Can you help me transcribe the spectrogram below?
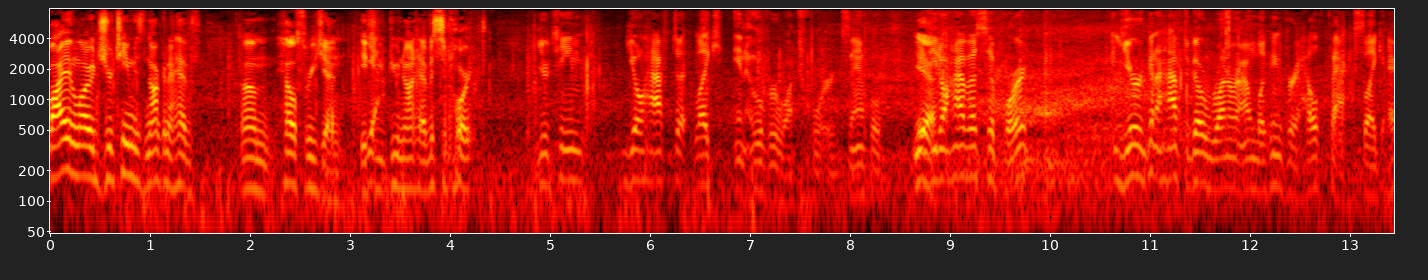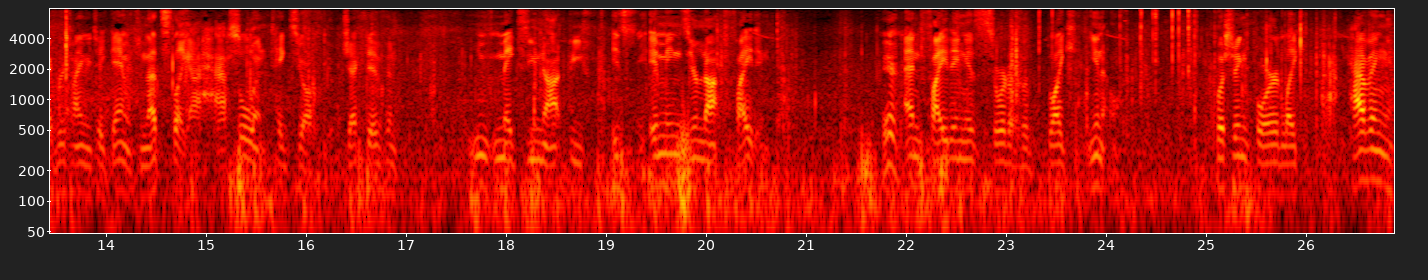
by and large your team is not gonna have um, health regen if Yeah. you do not have a support. Your team, you'll have to like in Overwatch, for example. Yeah. If you don't have a support, you're gonna have to go run around looking for health packs like every time you take damage, and that's like a hassle and takes you off the objective and makes you not be. It's, it means you're not fighting, Yeah. and fighting is sort of a, like you know, pushing forward, like having,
